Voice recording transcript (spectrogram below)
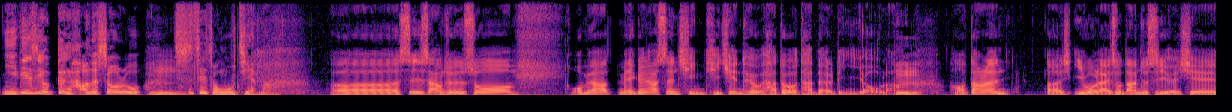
你一定是有更好的收入。嗯，是这种误解吗？呃，事实上就是说，我们要每个人要申请提前退伍，他都有他的理由了。嗯，好，当然，呃，以我来说，当然就是有一些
